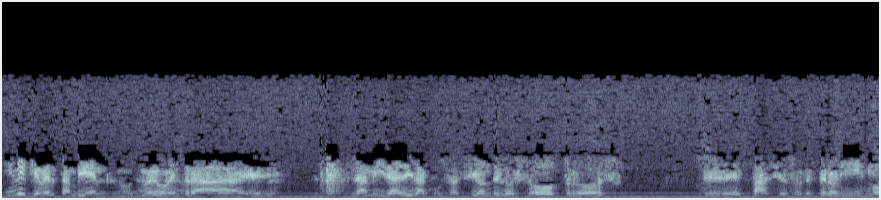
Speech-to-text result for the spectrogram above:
tiene que ver también, luego vendrá la mirada y la acusación de los otros, espacios sobre el peronismo,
